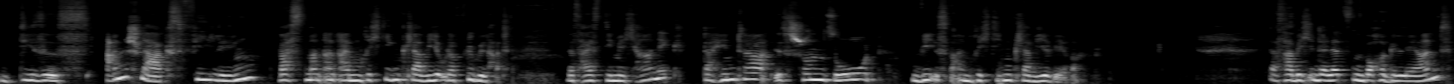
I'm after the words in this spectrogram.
dieses Anschlagsfeeling, was man an einem richtigen Klavier oder Flügel hat. Das heißt, die Mechanik dahinter ist schon so, wie es bei einem richtigen Klavier wäre. Das habe ich in der letzten Woche gelernt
